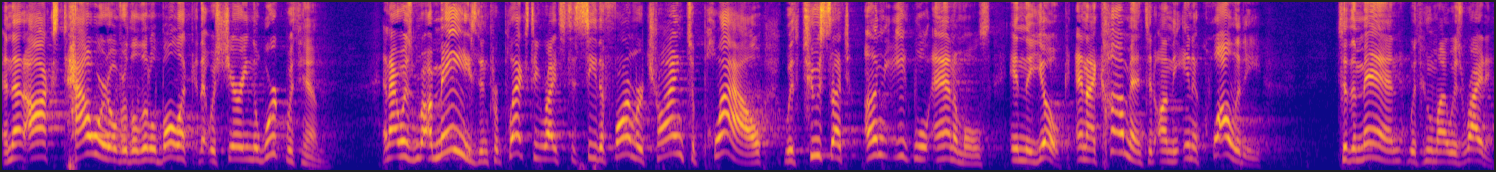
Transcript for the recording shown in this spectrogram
And that ox towered over the little bullock that was sharing the work with him. And I was amazed and perplexed, he writes, to see the farmer trying to plow with two such unequal animals in the yoke. And I commented on the inequality to the man with whom I was writing.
